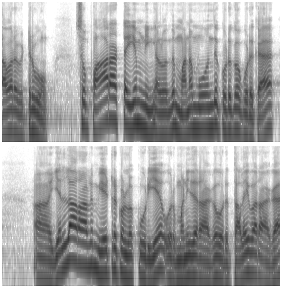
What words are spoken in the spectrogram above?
தவற விட்டுருவோம். ஸோ பாராட்டையும் நீங்கள் வந்து மனம் வந்து கொடுக்க கொடுக்க எல்லாராலும் ஏற்றுக்கொள்ளக்கூடிய ஒரு மனிதராக ஒரு தலைவராக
